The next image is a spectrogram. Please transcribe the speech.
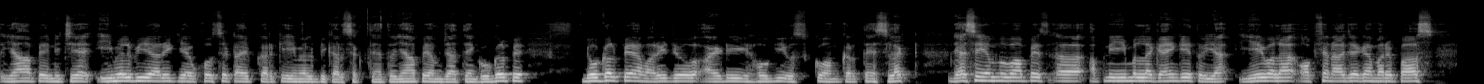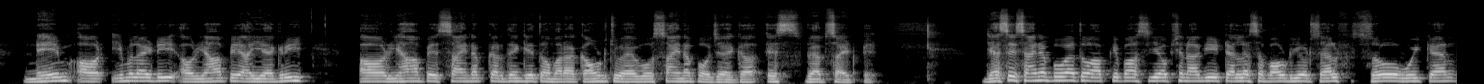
یہاں پہ نیچے ای میل بھی آ رہی کہ آپ خود سے ٹائپ کر کے ای میل بھی کر سکتے ہیں۔ تو یہاں پہ ہم جاتے ہیں گوگل پہ۔ گوگل پہ ہماری جو آئی ڈی ہوگی اس کو ہم کرتے ہیں سلیکٹ جیسے ہم وہاں پہ اپنی ای میل لگائیں گے تو یہ والا آپشن آ جائے گا ہمارے پاس. نیم اور ای میل آئی ڈی اور یہاں پہ آئی ایگری اور یہاں پہ سائن اپ کر دیں گے تو ہمارا اکاؤنٹ جو ہے وہ سائن اپ ہو جائے گا اس ویب سائٹ پہ. جیسے سائن اپ ہوا تو آپ کے پاس یہ آپشن آ گئی. Tell us about yourself so we can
